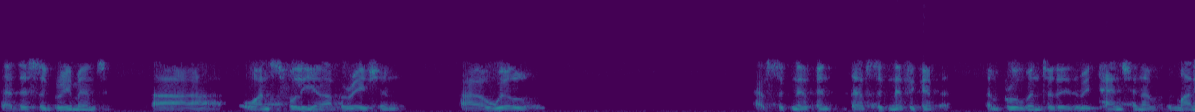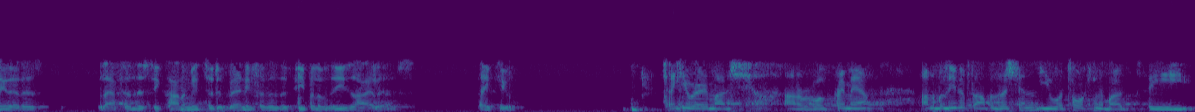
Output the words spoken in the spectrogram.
that this agreement, uh, once fully in operation, uh, will have significant, have significant improvement to the retention of the money that is left in this economy to the benefit of the people of these islands. Thank you. Thank you very much, Honorable Premier. Honorable Leader of the Opposition, you were talking about the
